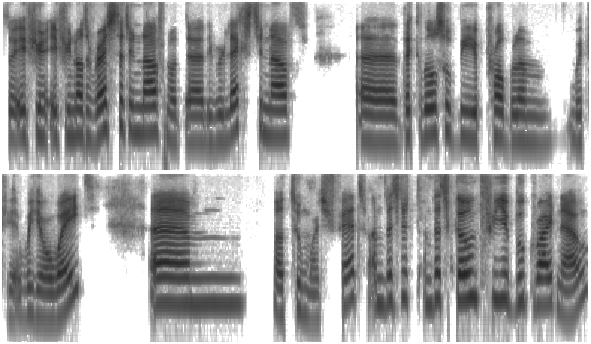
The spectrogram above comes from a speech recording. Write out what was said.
So if you're if you're not rested enough, not uh, relaxed enough, uh, that could also be a problem with with your weight. Um, not too much fat. I'm just I'm just going through your book right now.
